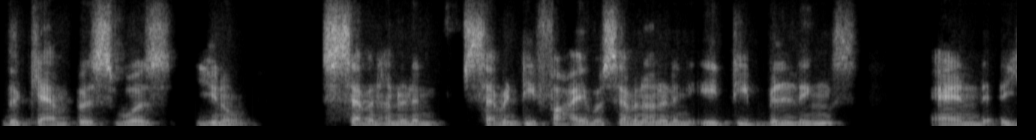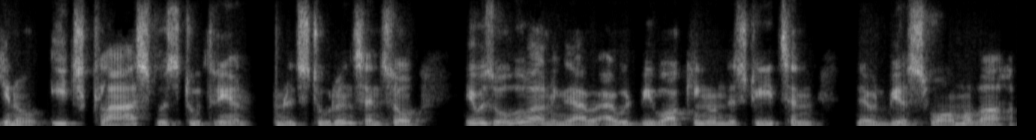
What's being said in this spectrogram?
The campus was, you know, 775 or 780 buildings and you know each class was two 300 students and so it was overwhelming I, I would be walking on the streets and there would be a swarm of a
